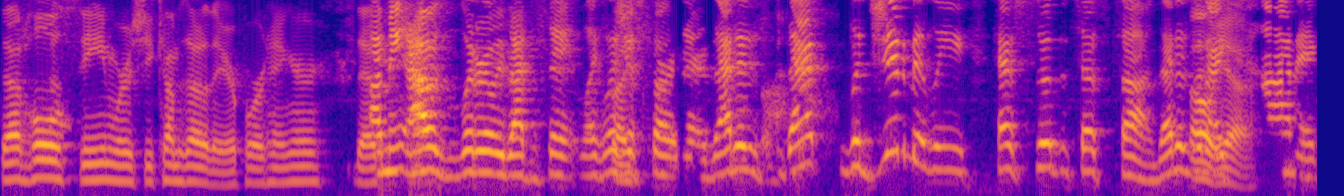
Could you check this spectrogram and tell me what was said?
That whole scene where she comes out of the airport hangar. I mean, I was literally about to say it. Like, let's like, just start there. That is that legitimately has stood the test of time. That is an oh, yeah. iconic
